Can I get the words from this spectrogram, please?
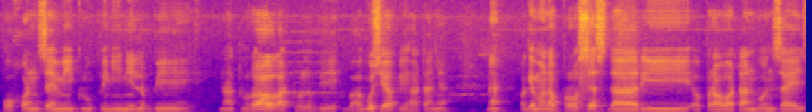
pohon semi grouping ini lebih natural atau lebih bagus ya kelihatannya. Nah bagaimana proses dari e, perawatan bonsai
